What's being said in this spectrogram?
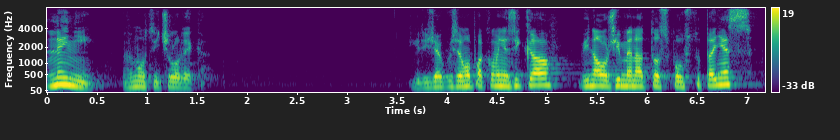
není v moci člověka. I když, jak už jsem opakovaně říkal, vynaložíme na to spoustu peněz,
